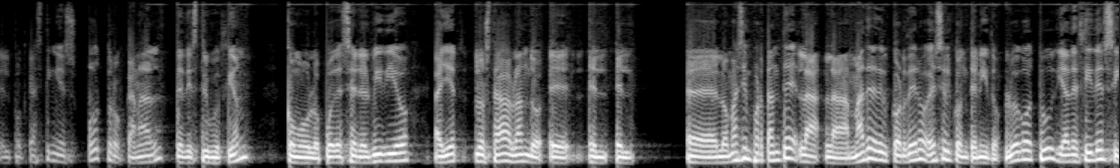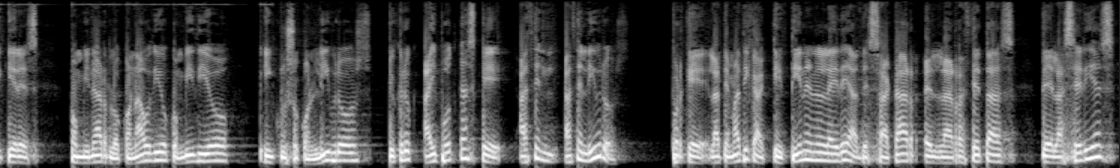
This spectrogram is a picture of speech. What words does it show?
el podcasting es otro canal de distribución, como lo puede ser el vídeo. Ayer lo estaba hablando, el- el- eh, lo más importante, la, madre del cordero es el contenido. Luego tú ya decides si quieres combinarlo con audio, con vídeo, incluso con libros. Yo creo que hay podcasts que hacen, hacen libros, porque la temática que tienen la idea de sacar eh, las recetas de las series,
